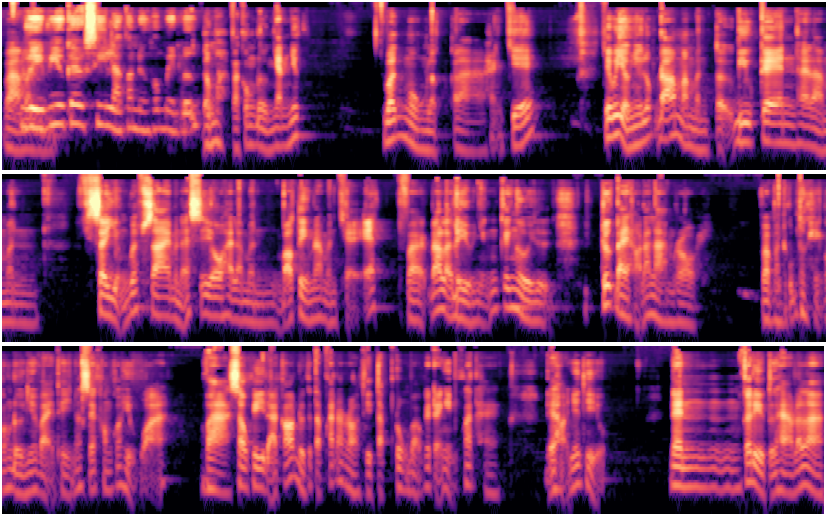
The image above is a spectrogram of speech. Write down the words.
và mình... review KOC là con đường không bền vững. Đúng rồi và con đường nhanh nhất với nguồn lực là hạn chế. Chứ ví dụ như lúc đó mà mình tự build kênh hay là mình xây dựng website mình SEO hay là mình bỏ tiền ra mình chạy ads và đó là điều những cái người trước đây họ đã làm rồi. Và mình cũng thực hiện con đường như vậy thì nó sẽ không có hiệu quả. Và sau khi đã có được cái tập khách đó rồi thì tập trung vào cái trải nghiệm của khách hàng để họ giới thiệu. Nên có điều tự hào đó là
